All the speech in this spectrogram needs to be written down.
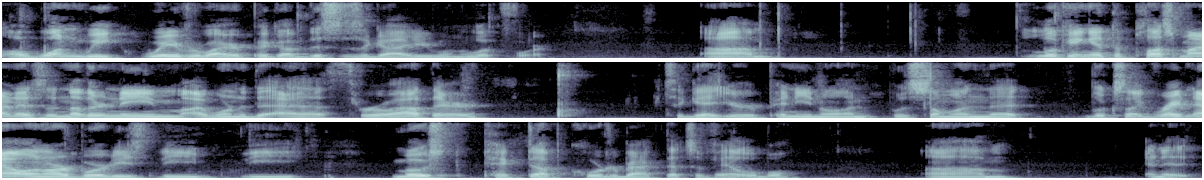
a one week waiver wire pickup, this is a guy you want to look for. Um, looking at the plus minus, another name I wanted to uh, throw out there to get your opinion on was someone that looks like right now on our board he's the the most picked up quarterback that's available. Um, and it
